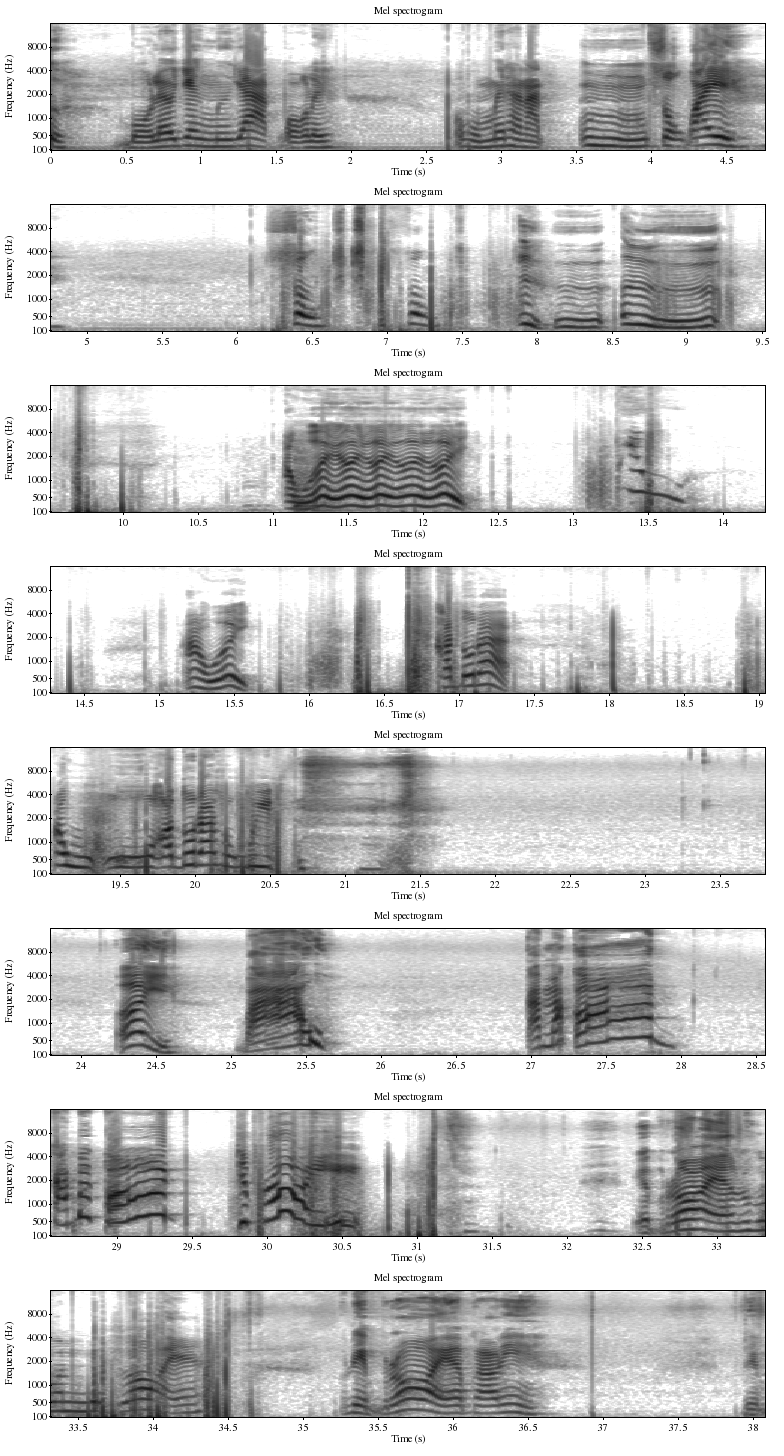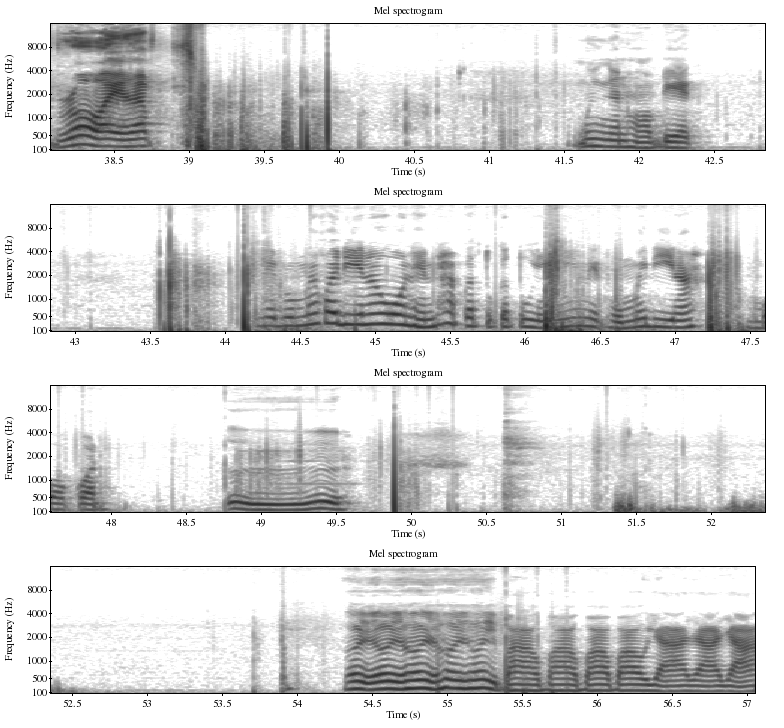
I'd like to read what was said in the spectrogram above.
บอกแล้วแย่งมือยากบอกเลย เพราะผมไม่ถนัด อืมส่งไปส่งส่งอือหืออือ เอาเว้ยเฮ้ยเฮ้ยเฮ้ยเฮ้ยปิ้วเอาเว้ยคาโตด้าเอาโอ้คาโตด้าส่งผิดเฮ้ยบ้าวกลับมาก่อนกลับมาก่อนเรียบร้อยเรียบร้อยครับทุกคนเรียบร้อยเรียบร้อยครับคราวนี้เรียบร้อยครับ มึงเงินหอบเด็กเน็ตผมไม่ค่อยดีนะคนเห็นภาพกระตุกกระตุกอย่างนี้เน็ตผมไม่ดีนะผมบอกก่อนเออเฮ้ยเฮ้ยเฮ้ยเฮ้ยเฮ้ยเบาเบาเบาเบาอย่าอย่าอย่า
